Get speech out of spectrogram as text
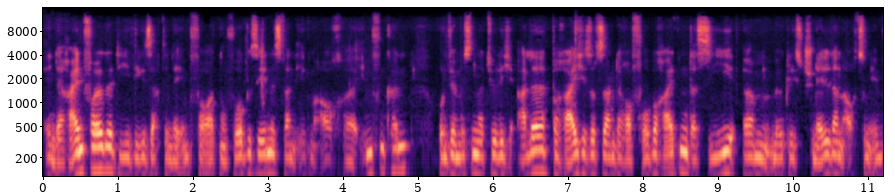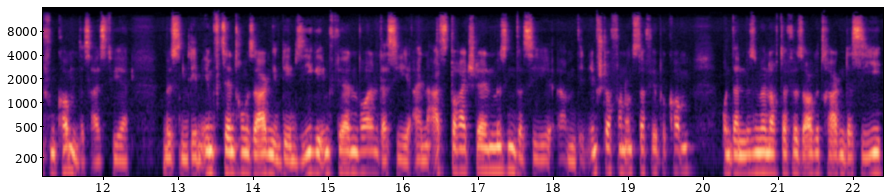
in der Reihenfolge, die wie gesagt in der Impfverordnung vorgesehen ist, dann eben auch äh, impfen können. Und wir müssen natürlich alle Bereiche sozusagen darauf vorbereiten, dass sie ähm, möglichst schnell dann auch zum Impfen kommen. Das heißt, wir müssen dem Impfzentrum sagen, in dem sie geimpft werden wollen, dass sie einen Arzt bereitstellen müssen, dass sie ähm, den Impfstoff von uns dafür bekommen. Und dann müssen wir noch dafür Sorge tragen, dass sie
